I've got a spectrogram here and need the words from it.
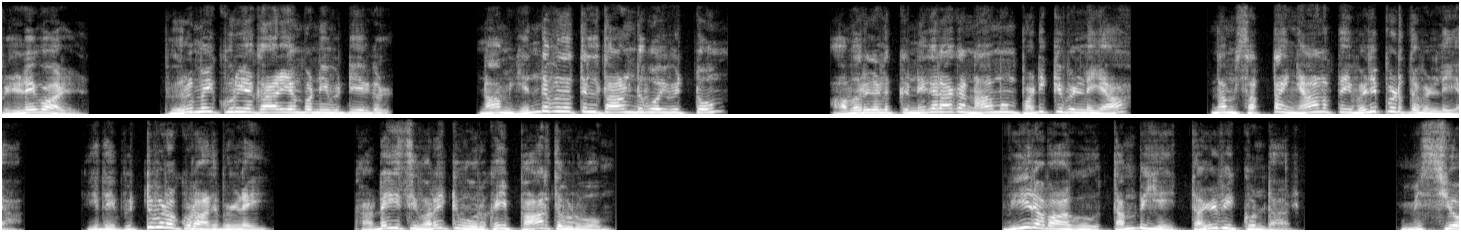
பிள்ளைவாள் பெருமைக்குரிய காரியம் பண்ணிவிட்டீர்கள். நாம் எந்த விதத்தில் தாழ்ந்து போய்விட்டோம்? அவர்களுக்கு நிகராக நாமும் படிக்கவில்லையா? நம் சட்ட ஞானத்தை வெளிப்படுத்தவில்லையா? இதை விட்டுவிடக்கூடாது பிள்ளை. கடைசி வரைக்கும் ஒரு கை பார்த்து விடுவோம். வீரபாகு தம்பியை தழுவிக்கொண்டார். மிஸ்யோ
